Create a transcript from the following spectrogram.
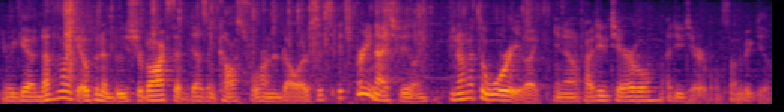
here we go. Nothing like open a booster box that doesn't cost $400. It's, it's pretty nice feeling. You don't have to worry. Like, you know, if I do terrible, I do terrible. It's not a big deal.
